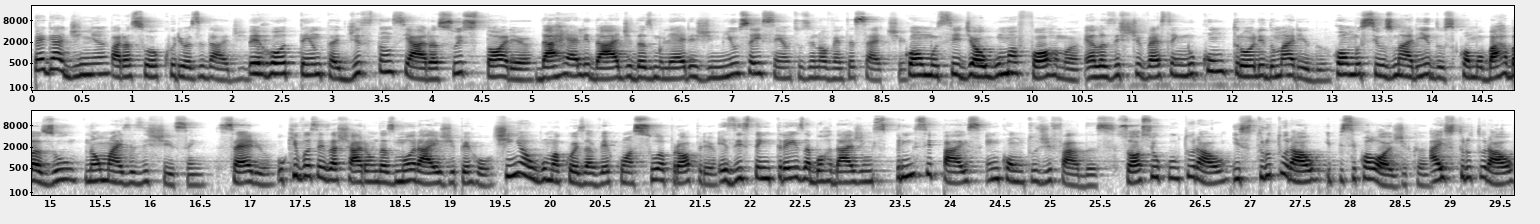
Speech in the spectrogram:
pegadinha para sua curiosidade. Perrault tenta distanciar a sua história da realidade das mulheres de 1697, como se de alguma forma elas estivessem no controle do marido, como se os maridos como Barba Azul não mais existissem. Sério? O que vocês acharam das morais de Perrault? Tinha alguma coisa a ver com a sua própria? Existem três abordagens principais em contos de fadas: sociocultural, estrutural e psicológica. A estrutural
